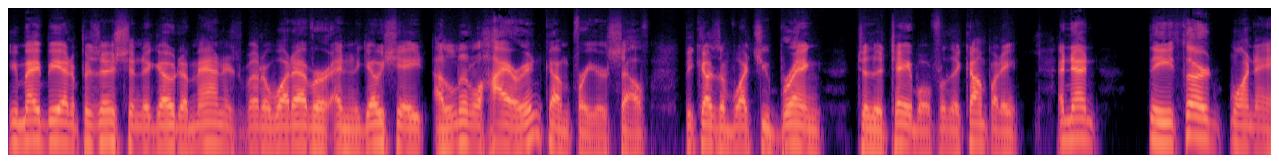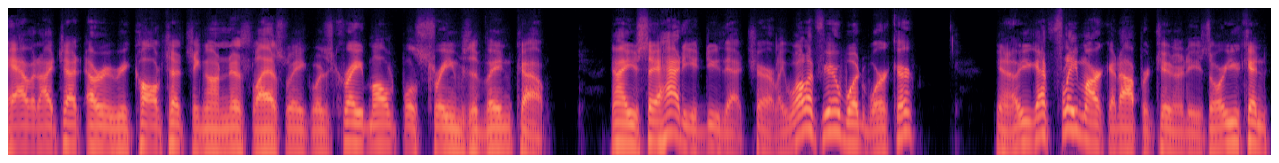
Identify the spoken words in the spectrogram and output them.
you may be in a position to go to management or whatever and negotiate a little higher income for yourself because of what you bring to the table for the company. And then the third one they have, and I, t- I recall touching on this last week, was create multiple streams of income. Now you say, how do you do that, Charlie? Well, if you're a woodworker, you know, you got flea market opportunities, or you can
